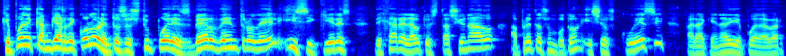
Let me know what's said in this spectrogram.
que puede cambiar de color. Entonces tú puedes ver dentro de él y si quieres dejar el auto estacionado, apretas un botón y se oscurece para que nadie pueda ver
